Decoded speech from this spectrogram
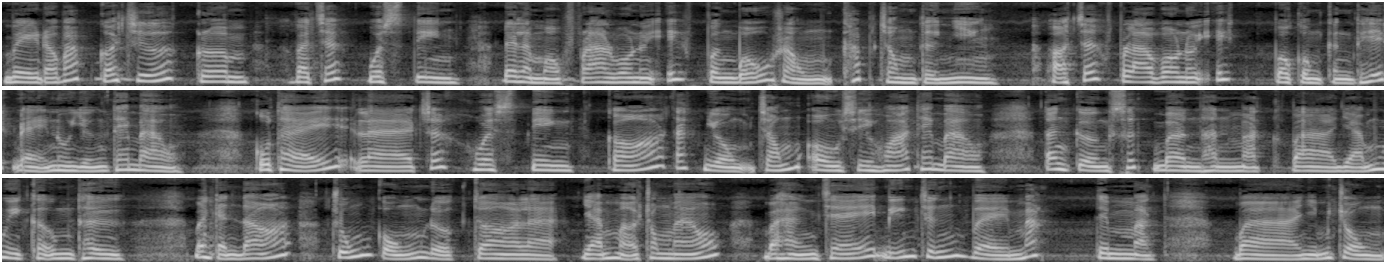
vì đậu bắp có chứa chrome và chất quercetin. Đây là một flavonoid phân bố rộng khắp trong tự nhiên. Hoặc chất flavonoid vô cùng cần thiết để nuôi dưỡng tế bào. Cụ thể là chất quercetin có tác dụng chống oxy hóa tế bào, tăng cường sức bền thành mạch và giảm nguy cơ ung thư. Bên cạnh đó, chúng cũng được cho là giảm mỡ trong máu và hạn chế biến chứng về mắt, tim mạch và nhiễm trùng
